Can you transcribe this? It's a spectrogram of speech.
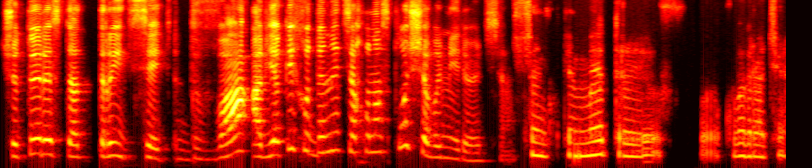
432. А в яких одиницях у нас площа вимірюється? сантиметри в е, квадраті.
